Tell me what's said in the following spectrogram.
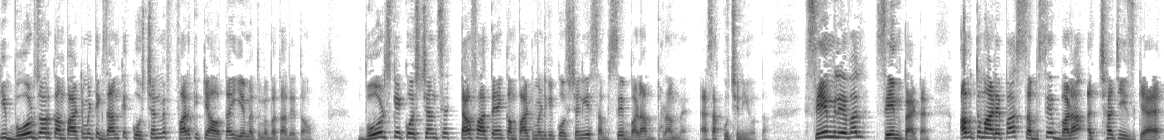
कि बोर्ड्स और कंपार्टमेंट एग्ज़ाम के क्वेश्चन में फ़र्क क्या होता है, ये मैं तुम्हें बता देता हूँ। बोर्ड्स के क्वेश्चन से टफ आते हैं कंपार्टमेंट के क्वेश्चन ये सबसे बड़ा भ्रम है। ऐसा कुछ नहीं होता। सेम लेवल सेम पैटर्न अब तुम्हारे पास सबसे बड़ा अच्छा चीज़ क्या है?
